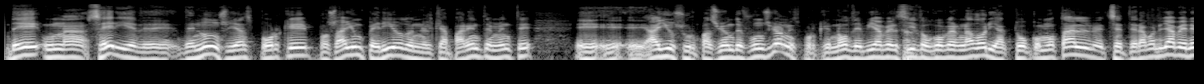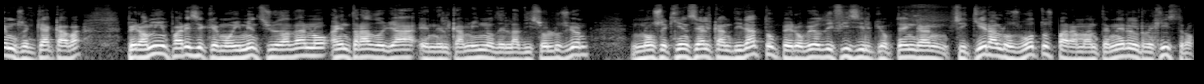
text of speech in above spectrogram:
de una serie de denuncias porque pues hay un periodo en el que aparentemente eh, hay usurpación de funciones porque no debía haber sido gobernador y actuó como tal, etcétera. Bueno, ya veremos en qué acaba, pero a mí me parece que Movimiento Ciudadano ha entrado ya en el camino de la disolución. No sé quién sea el candidato, pero veo difícil que obtengan siquiera los votos para mantener el registro.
